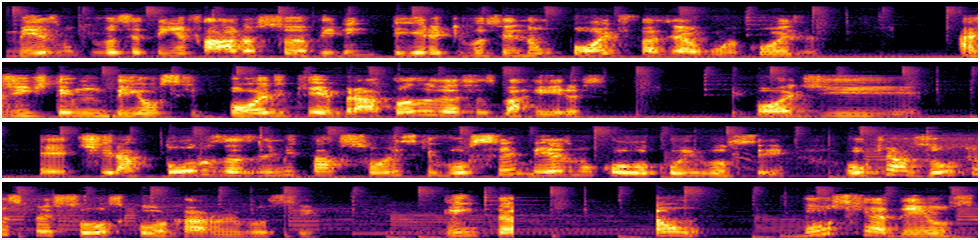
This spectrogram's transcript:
mesmo que você tenha falado a sua vida inteira que você não pode fazer alguma coisa, a gente tem um Deus que pode quebrar todas essas barreiras, pode é, tirar todas as limitações que você mesmo colocou em você ou que as outras pessoas colocaram em você. Então, busque a Deus,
